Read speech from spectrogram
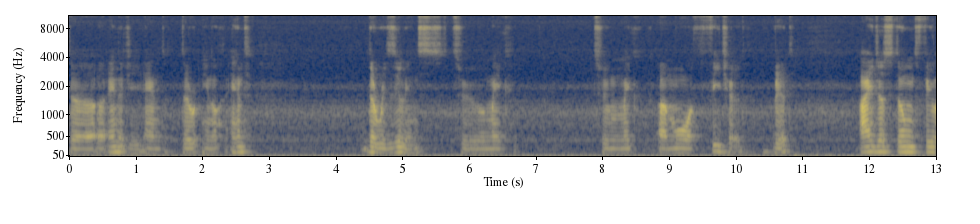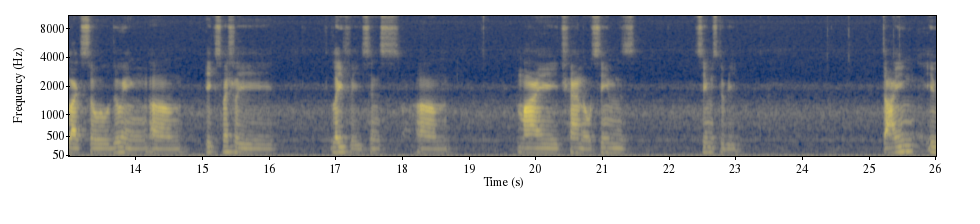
the uh, energy and the you know and the resilience to make to make a more featured bit. I just don't feel like so doing um, especially lately since um, my channel seems seems to be dying if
